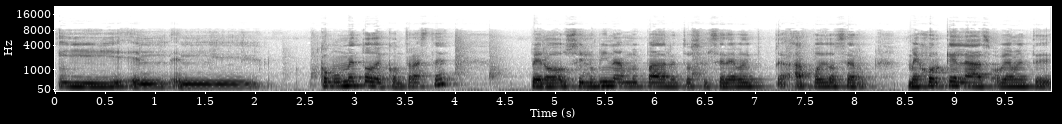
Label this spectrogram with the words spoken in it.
y el, como un método de contraste, pero se ilumina muy padre, entonces el cerebro ha podido ser mejor que las, obviamente,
